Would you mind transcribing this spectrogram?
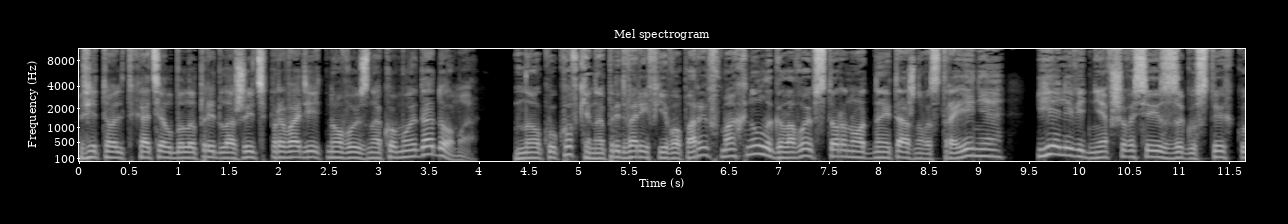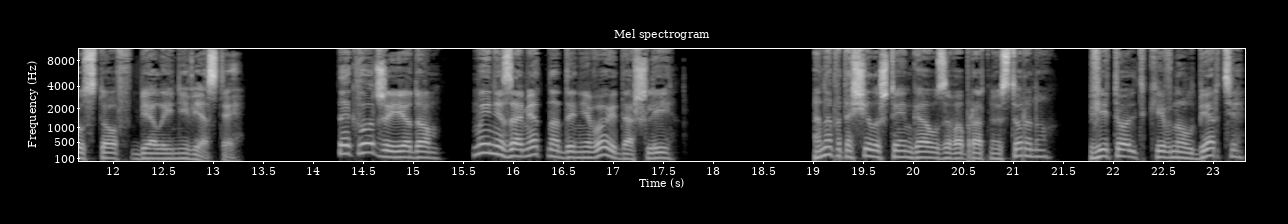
Витольд хотел было предложить проводить новую знакомую до дома, но Куковкина, предварив его порыв, махнула головой в сторону одноэтажного строения, еле видневшегося из-за густых кустов белой невесты. Так вот же ее дом. Мы незаметно до него и дошли. Она потащила Штейнгауза в обратную сторону. Витольд кивнул Берте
